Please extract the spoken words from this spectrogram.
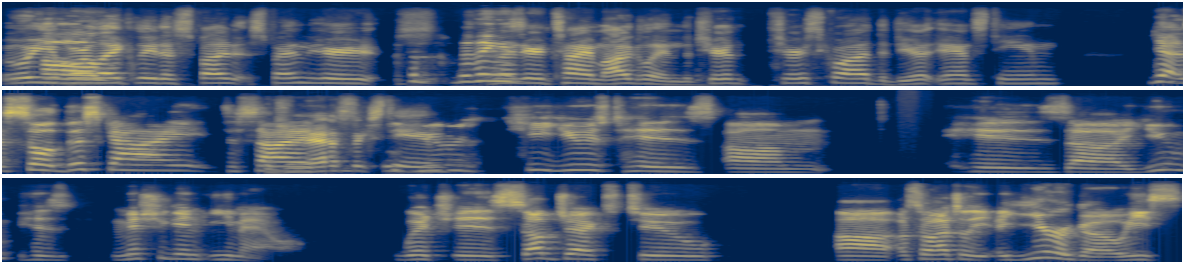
Who are you more Oh. likely to spend spend your the, the thing spend is your time ogling? The cheer cheer squad, the deer dance team, yeah. So this guy the decided gymnastics he team. used, he used his um his uh you his Michigan email, which is subject to uh so actually a year ago he's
